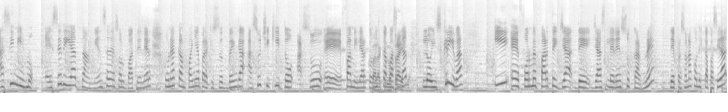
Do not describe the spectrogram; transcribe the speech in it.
Asimismo, ese día también Cedesol va a tener una campaña para que usted venga a su chiquito, a su eh, familiar con Para que lo discapacidad, lo inscriba y eh, forme parte ya de, ya le den su carnet de persona con discapacidad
